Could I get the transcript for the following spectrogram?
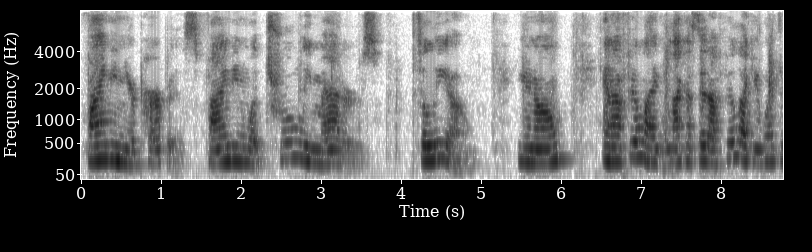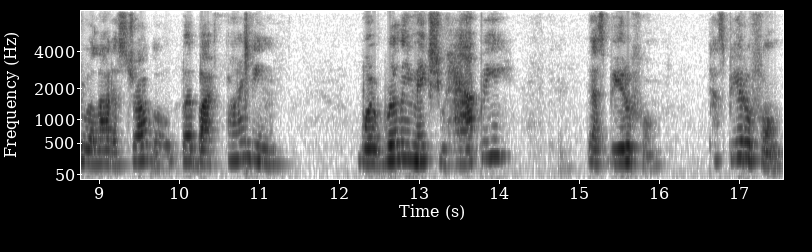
finding your purpose, finding what truly matters to Leo, you know. And I feel like, like I said, I feel like you went through a lot of struggle, but by finding what really makes you happy, that's beautiful. That's beautiful.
